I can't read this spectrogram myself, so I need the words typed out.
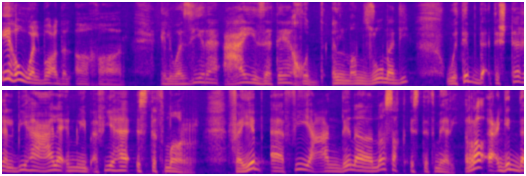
إيه هو البعد الآخر؟ الوزيرة عايزة تاخد المنظومة دي وتبدأ تشتغل بيها على إنه يبقى فيها استثمار. فيبقى في عندنا نسق استثماري. رائع جدا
